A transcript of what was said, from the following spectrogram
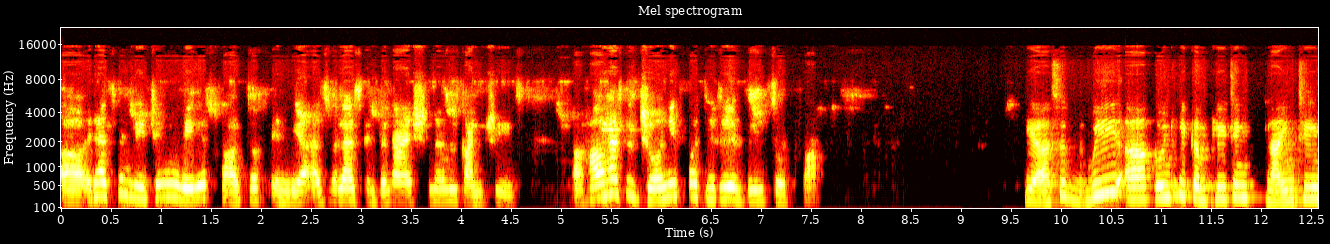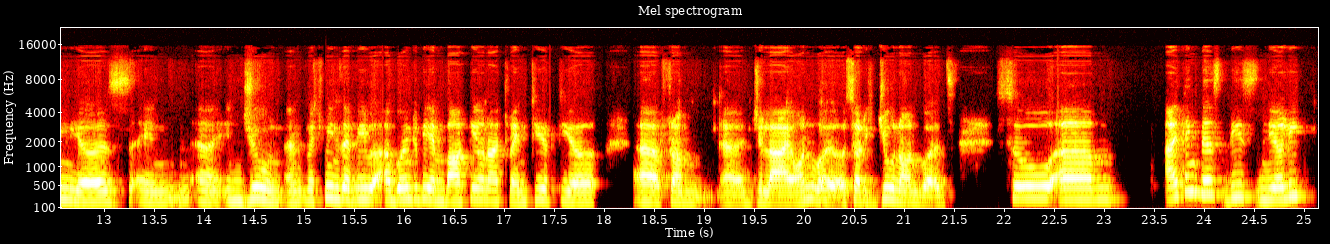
uh, it has been reaching various parts of India as well as international countries. Uh, how has the journey for TTF been so far? Yeah, so we are going to be completing 19 years in uh, in June, and which means that we are going to be embarking on our 20th year uh, from uh, July onward, sorry, June onwards. So um, I think there's these nearly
